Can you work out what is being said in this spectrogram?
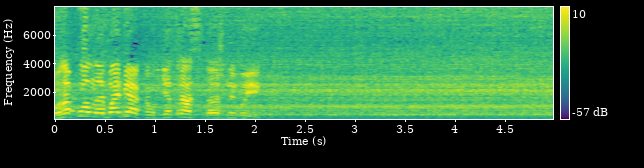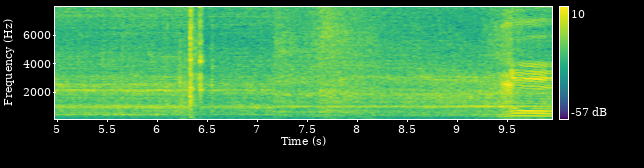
Ну на полное Бабяково, где трассы должны выехать. Ну,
